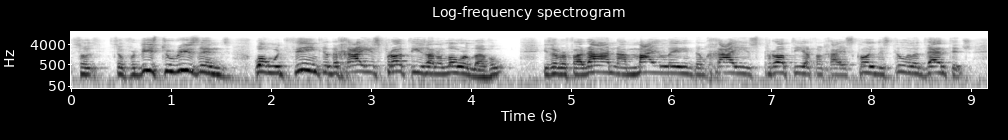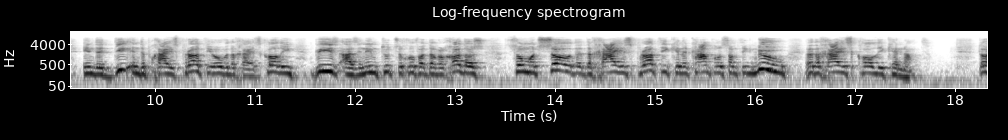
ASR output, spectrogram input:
So, so for these two reasons, one would think that the chayis prati is on a lower level. He's a refaran, a maile, the chayis prati, afan chayis kloli. There's still an advantage in the in the chayis prati over the chayis kloli. Biz as adavar chadosh. So much so that the chayis prati can accomplish something new that the chayis kloli cannot. Is.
